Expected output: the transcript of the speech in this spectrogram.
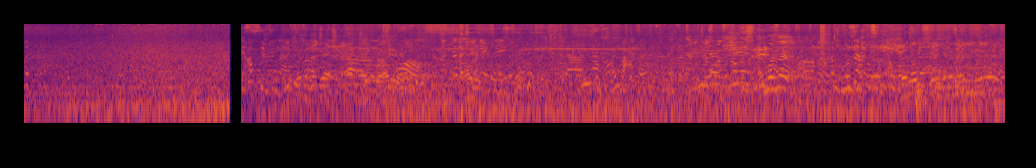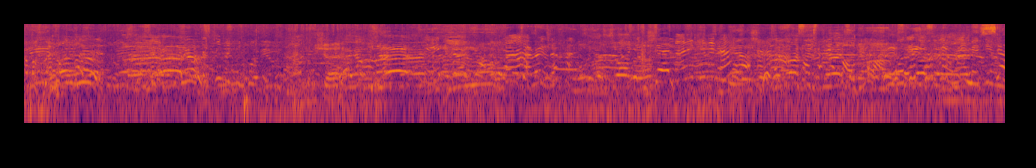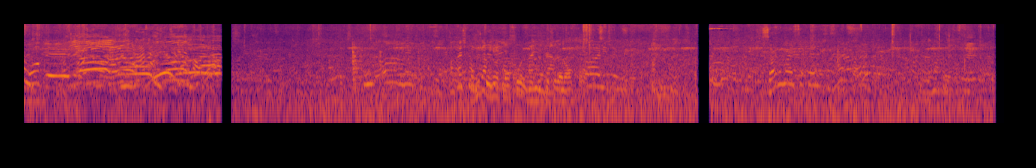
穆 谢！穆谢！穆谢！前面有人喊穆谢！vite les gens qui en font, ils vont dépêcher d'aller en France. Ça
